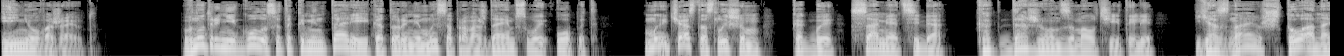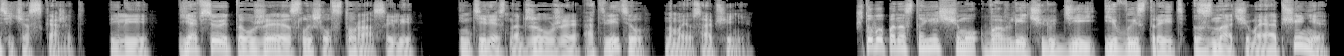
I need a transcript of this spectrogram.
и не уважают. Внутренний голос — это комментарии, которыми мы сопровождаем свой опыт. Мы часто слышим как бы сами от себя «когда же он замолчит?» или «я знаю, что она сейчас скажет» или я все это уже слышал сто раз, или интересно, Джо уже ответил на мое сообщение? Чтобы по-настоящему вовлечь людей и выстроить значимое общение,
